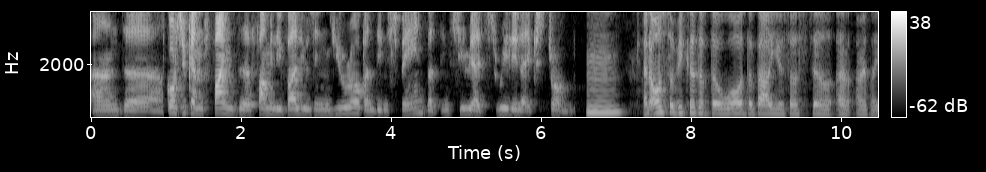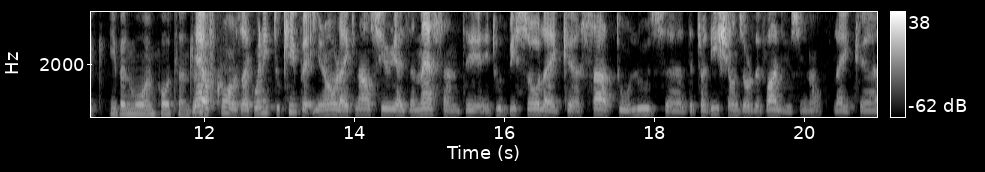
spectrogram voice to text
And uh, of course, you can find the family values in Europe and in Spain, but in Syria, it's really like strong. Mm and also because of the war the values are still uh, are like even more important right? yeah of course like we need to keep it you know like now syria is a mess and it would be so like uh, sad to lose uh, the traditions or the values you know like uh,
